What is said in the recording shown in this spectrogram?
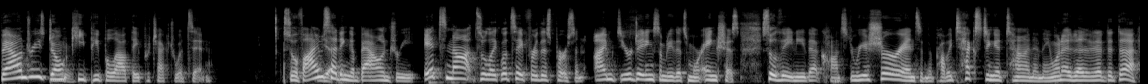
boundaries don't Mm-hmm. keep people out; they protect what's in. So if I'm setting a boundary, it's not so like let's say for this person, I'm you're dating somebody that's more anxious. So they need that constant reassurance and they're probably texting a ton and they want to da da da da da.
